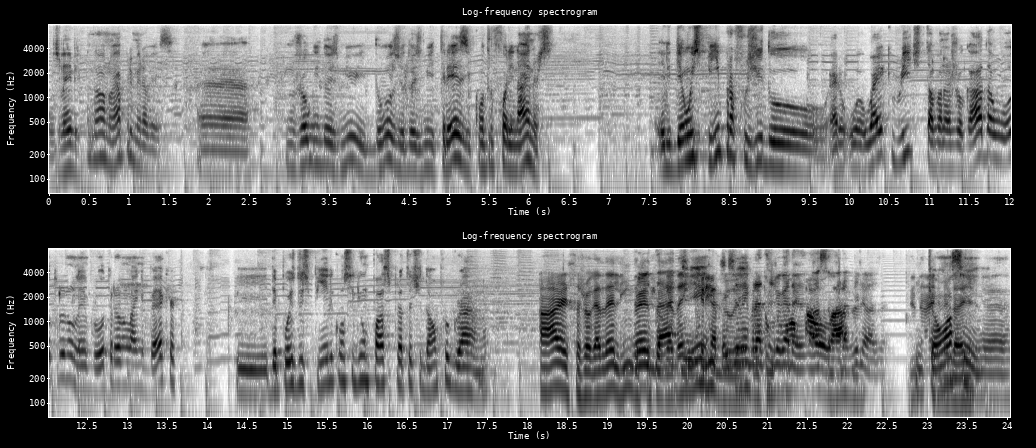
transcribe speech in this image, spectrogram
nos lembre. Não, não é a primeira vez. É, no jogo em 2012 ou 2013 contra o 49ers, ele deu um spin pra fugir do. Era o Eric Reed tava na jogada, o outro eu não lembro, o outro era um linebacker. E depois do spin ele conseguiu um passe pra touchdown pro Graham, né? Ah, essa jogada é linda. essa jogada Verdade, é incrível. acabei de hein? lembrar dessa jogada. Nossa, maravilhosa. Verdade, Então, verdade. assim, é,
